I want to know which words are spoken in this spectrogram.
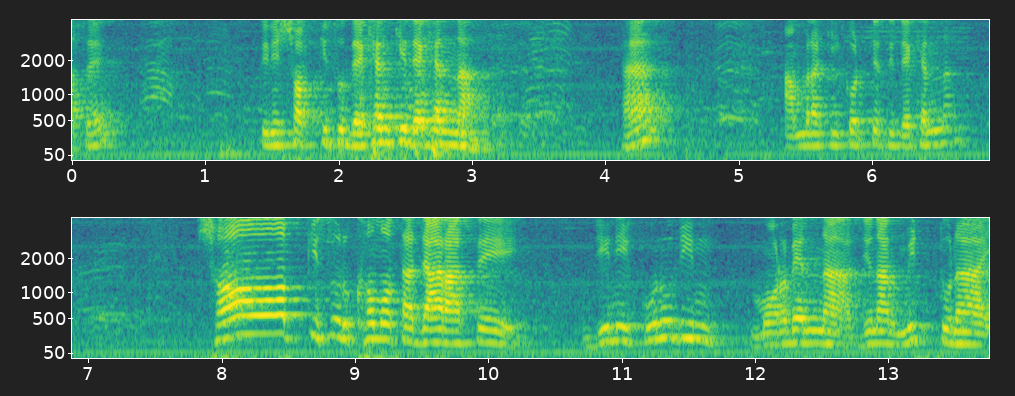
আছে। তিনি সব কিছু দেখেন কি দেখেন না? হ্যাঁ? আমরা কি করতেছি দেখেন না? সব কিছুর ক্ষমতা যার আছে, যিনি কোনোদিন মরবেন না, যিনার মৃত্যু নাই,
